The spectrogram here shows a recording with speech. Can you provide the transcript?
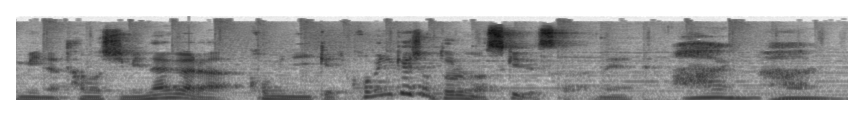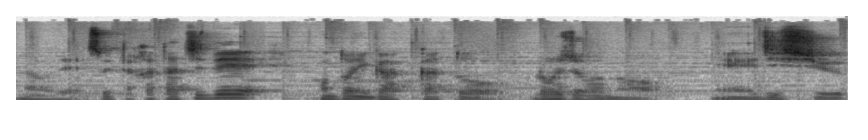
みんな楽しみながらコミュニケーション、コミュニケーション取るのは好きですからね。はい、はい。なので、そういった形で、本当に学科と路上の、えー実習、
